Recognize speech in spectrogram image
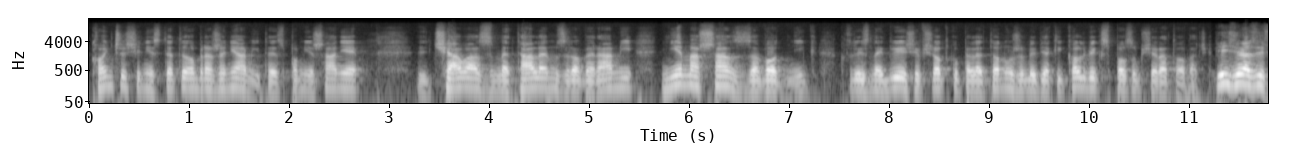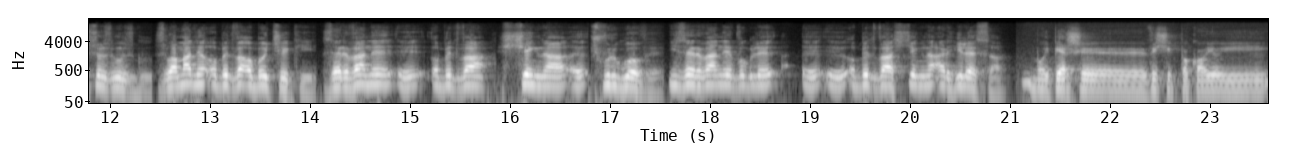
kończy się niestety obrażeniami. To jest pomieszanie y, ciała z metalem, z rowerami. Nie ma szans zawodnik, który znajduje się w środku peletonu, żeby w jakikolwiek sposób się ratować. pięć razy wstrząs mózgu, złamane obydwa obojczyki, zerwane y, obydwa ścięgna y, czwórgłowy i zerwane w ogóle y, y, obydwa ścięgna Achillesa. Mój pierwszy wyścig pokoju i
